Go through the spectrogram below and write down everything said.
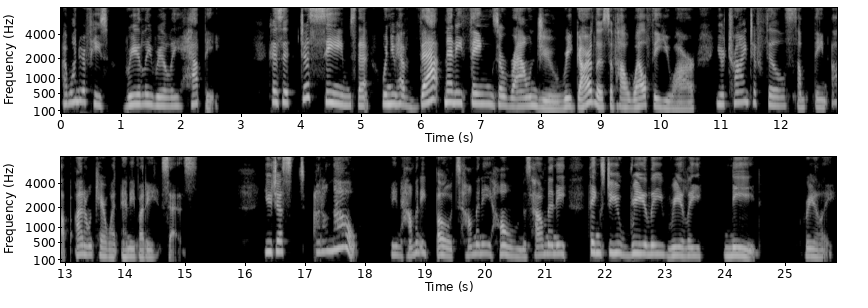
I wonder if he's really, really happy. Because it just seems that when you have that many things around you, regardless of how wealthy you are, you're trying to fill something up. I don't care what anybody says. You just, I don't know. I mean, how many boats, how many homes, how many things do you really, really need? Really.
